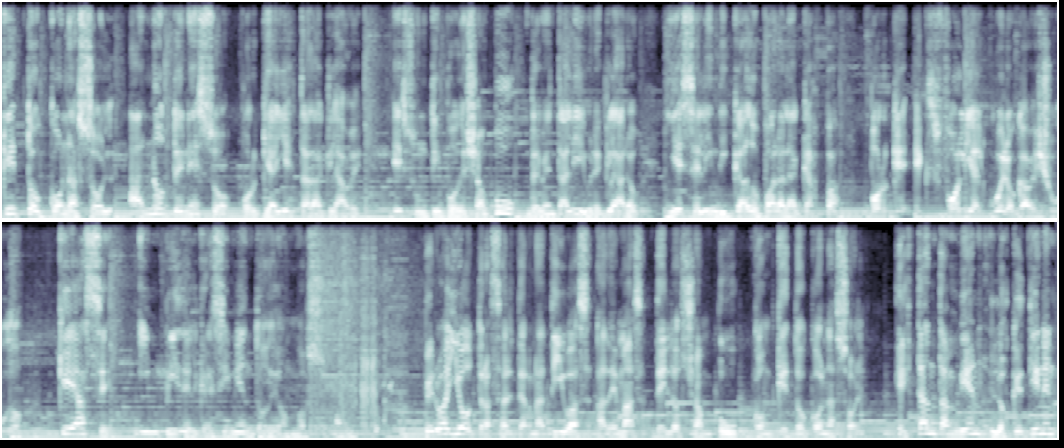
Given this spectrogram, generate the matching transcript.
Ketoconazol, anoten eso porque ahí está la clave. Es un tipo de shampoo de venta libre, claro, y es el indicado para la caspa porque exfolia el cuero cabelludo ¿Qué hace? Impide el crecimiento de hongos. Pero hay otras alternativas además de los shampoo con ketoconazol. Están también los que tienen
